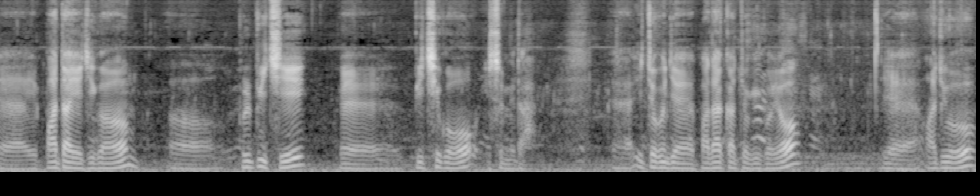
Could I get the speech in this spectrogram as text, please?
예, 이 바다에 지금 어, 불빛이 예, 비치고 있습니다. 예, 이쪽은 이제 바닷가 쪽이고요. 예, 아주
